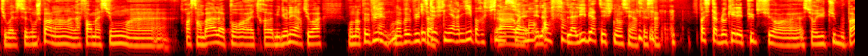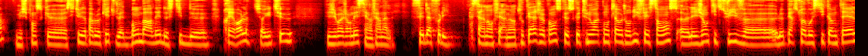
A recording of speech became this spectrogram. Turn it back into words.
tu vois ce dont je parle, hein, la formation, euh, 300 balles pour être millionnaire, tu vois. On n'en peut plus, on n'en peut plus de et ça. Et devenir libre ah financièrement, la, enfin. La liberté financière, c'est ça. Je sais pas si tu as bloqué les pubs sur euh, sur YouTube ou pas, mais je pense que si tu les as pas bloqués, tu dois être bombardé de ce type de pré-roll sur YouTube. Moi, j'en ai, c'est infernal. C'est de la folie. C'est un enfer. Mais en tout cas, je pense que ce que tu nous racontes là aujourd'hui fait sens. Euh, les gens qui te suivent euh, le perçoivent aussi comme tel.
